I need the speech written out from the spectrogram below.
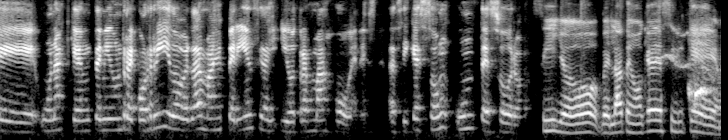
eh, unas que han tenido un recorrido, ¿verdad? Más experiencias y otras más jóvenes. Así que son un tesoro. Sí, yo, ¿verdad? Tengo que decir que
